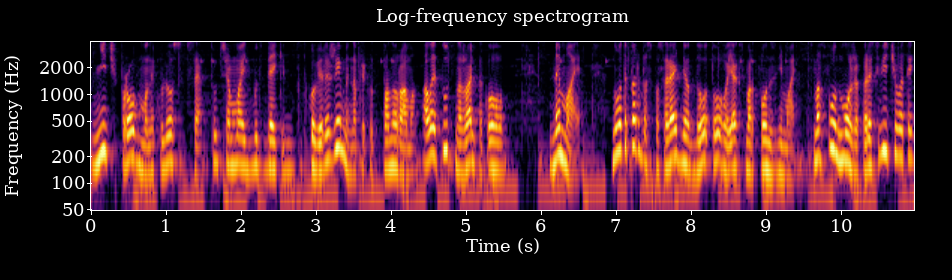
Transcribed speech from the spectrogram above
ніч, про, моникульоз, все. Тут ще мають бути деякі додаткові режими, наприклад, панорама, але тут, на жаль, такого немає. Ну а тепер безпосередньо до того, як смартфон знімає. Смартфон може пересвічувати,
